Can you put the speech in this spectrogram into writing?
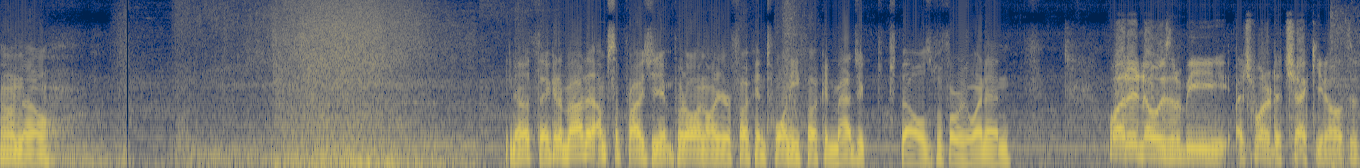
Oh no. You know, thinking about it, I'm surprised you didn't put on all your fucking 20 fucking magic spells before we went in. Well, I didn't know it was gonna be. I just wanted to check, you know, to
